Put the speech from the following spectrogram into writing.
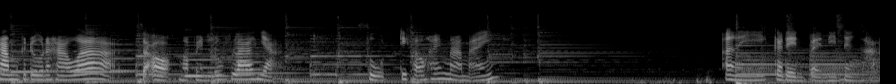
ทำกันดูนะคะว่าจะออกมาเป็นรูปร่างอย่างสูตรที่เขาให้มาไหม อันนี้กระเด็นไปนิดนึงค่ะ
